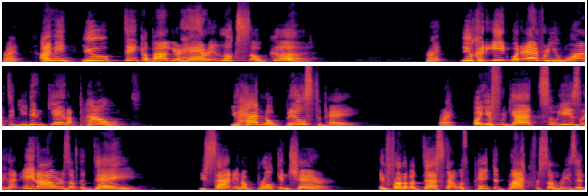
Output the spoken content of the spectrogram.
right? I mean, you think about your hair, it looks so good, right? You could eat whatever you wanted, you didn't gain a pound. You had no bills to pay right? But you forget so easily that eight hours of the day, you sat in a broken chair in front of a desk that was painted black for some reason,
